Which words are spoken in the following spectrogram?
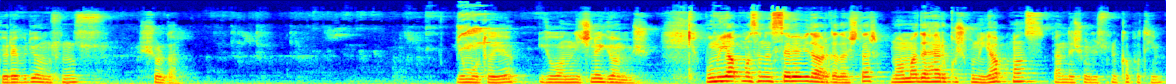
Görebiliyor musunuz? Şurada. Yumurtayı yuvanın içine gömmüş. Bunu yapmasının sebebi de arkadaşlar. Normalde her kuş bunu yapmaz. Ben de şöyle üstünü kapatayım.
